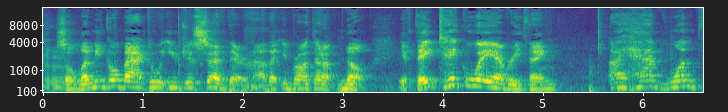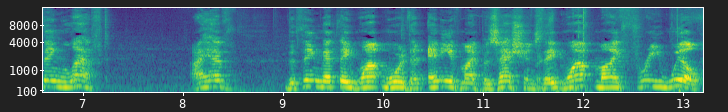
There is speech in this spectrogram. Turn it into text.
Mm-hmm. So let me go back to what you just said there. Now that you brought that up, no, if they take away everything, I have one thing left. I have the thing that they want more than any of my possessions. They want my free will.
